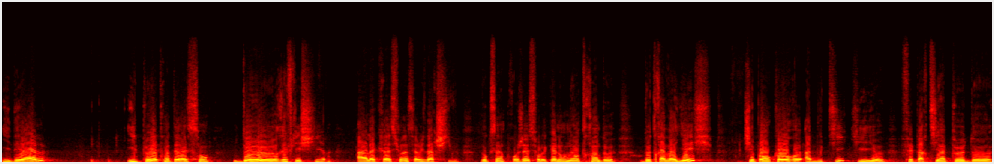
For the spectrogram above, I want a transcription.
idéale, il peut être intéressant de réfléchir à la création d'un service d'archives. Donc c'est un projet sur lequel on est en train de, travailler, qui n'est pas encore abouti, qui euh, fait partie un peu de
